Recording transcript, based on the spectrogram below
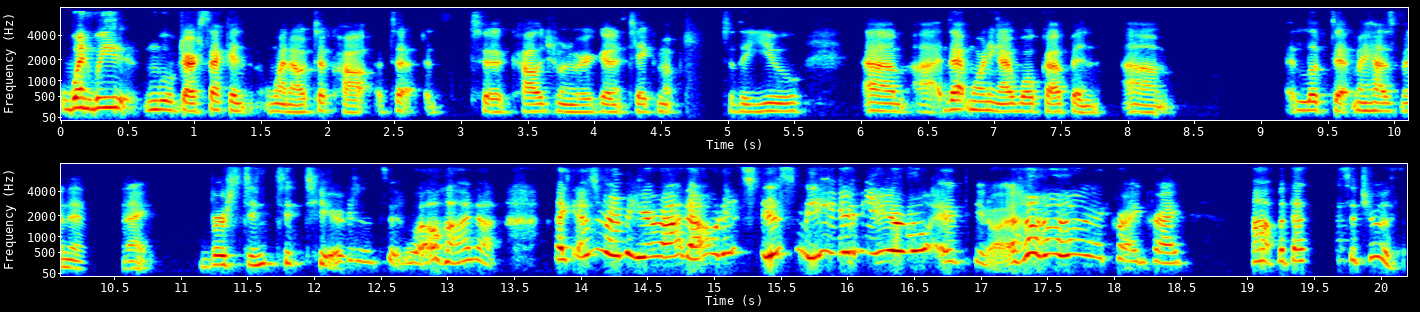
when we moved our second one out to, co- to to college when we were going to take him up to the U. Um, uh, that morning I woke up and um, I looked at my husband and, I burst into tears and said, "Well, Hannah, I guess from here on out it's just me and you." And you know, I cried, cried. Uh, but that's, that's the truth.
